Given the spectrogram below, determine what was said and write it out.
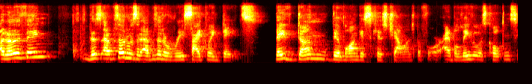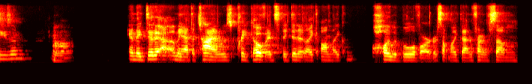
another thing, this episode was an episode of recycling dates. They've done the longest kiss challenge before. I believe it was Colton season, uh, and they did it. I mean, at the time it was pre-COVID, so they did it like on like Hollywood Boulevard or something like that in front of some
